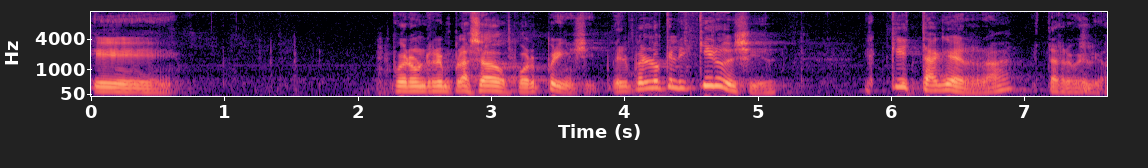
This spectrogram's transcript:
Y fueron reemplazados por príncipes. Pero, pero lo que les quiero decir es que esta guerra, esta rebelión,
